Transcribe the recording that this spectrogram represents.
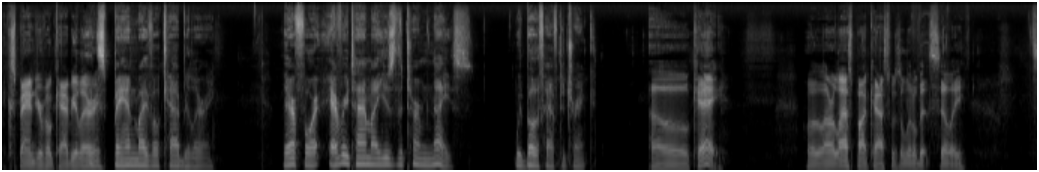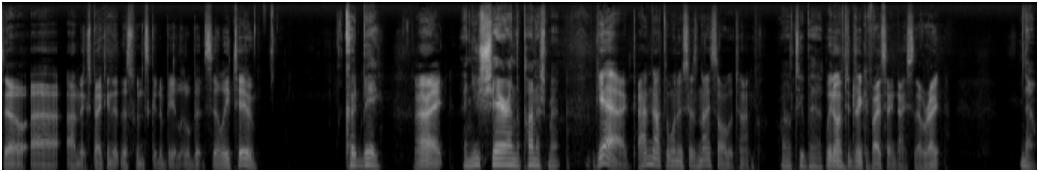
Expand your vocabulary. expand my vocabulary. Therefore, every time I use the term nice, we both have to drink. okay. Well, our last podcast was a little bit silly. So uh, I'm expecting that this one's going to be a little bit silly too. Could be. All right. And you share in the punishment. Yeah, I'm not the one who says nice all the time. Well, too bad. We don't have to drink if I say nice, though, right? No.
